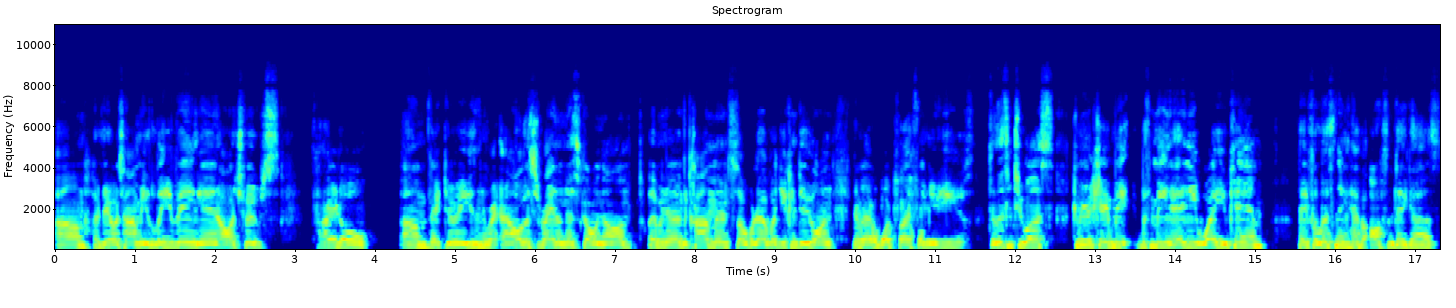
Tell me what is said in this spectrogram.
um, Hideo Itami leaving and R-Truth's title um, victories and, and all this randomness going on. Let me know in the comments or whatever you can do on no matter what platform you use to listen to us. Communicate me, with me in any way you can. Thanks for listening. Have an awesome day, guys.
